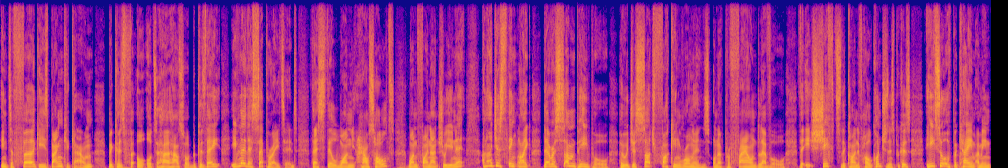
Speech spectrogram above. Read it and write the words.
into Fergie's bank account because, or, or to her household, because they, even though they're separated, they're still one household, one financial unit. And I just think like there are some people who are just such fucking wrong uns on a profound level that it shifts the kind of whole consciousness because he sort of became, I mean,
